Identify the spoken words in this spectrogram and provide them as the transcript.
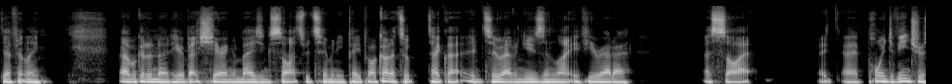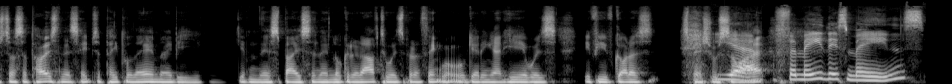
Definitely. Uh, we've got a note here about sharing amazing sites with too many people. I kind of took take that in two avenues, and like if you're at a a site, a, a point of interest, I suppose, and there's heaps of people there, maybe you can give them their space and then look at it afterwards. But I think what we're getting at here was if you've got a special site yeah for me this means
